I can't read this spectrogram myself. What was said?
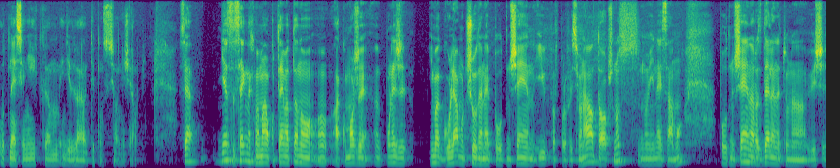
отнесени към индивидуалните конституционни жалби. Сега, ние засегнахме малко темата, но ако може, понеже има голямо чудене по отношение и в професионалната общност, но и не само, по отношение на разделянето на Висше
